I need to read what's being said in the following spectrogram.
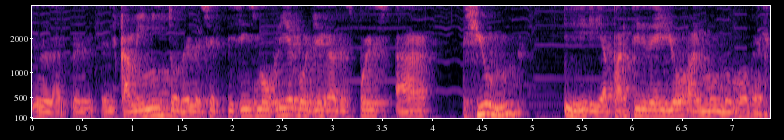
el, el, caminito del escepticismo griego llega después a Hume y, a partir de ello al mundo moderno.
